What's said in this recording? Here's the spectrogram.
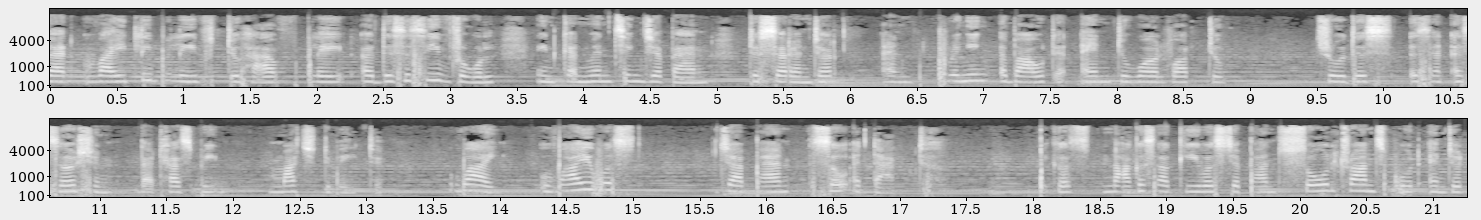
were widely believed to have played a decisive role in convincing Japan to surrender and bringing about an end to World War II. Through this is an assertion that has been much debated. Why? Why was Japan so attacked? Because Nagasaki was Japan's sole transport entered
